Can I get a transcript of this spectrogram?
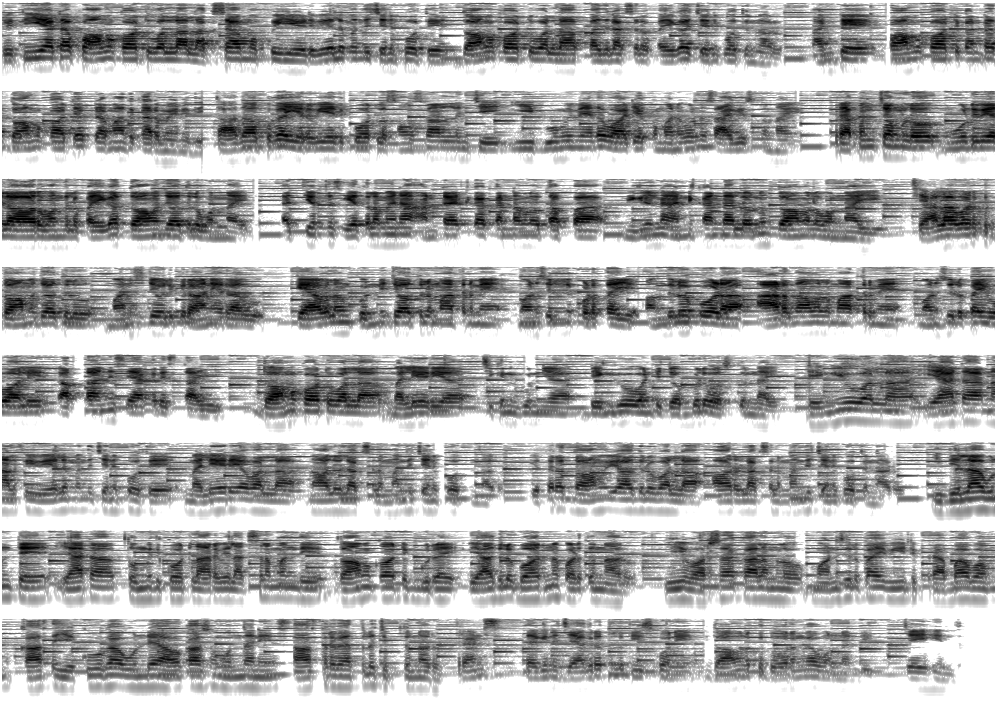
ప్రతి ఏటా పాము కాటు వల్ల లక్షా ముప్పై ఏడు వేల మంది చనిపోతే దోమ కాటు వల్ల పది లక్షల పైగా చనిపోతున్నారు. అంటే పాము కాటు కంటే దోమ కాటే ప్రమాదకరమైనది. దాదాపుగా ఇరవై ఐదు కోట్ల సంవత్సరాల నుంచి ఈ భూమి మీద వాటి యొక్క మనుగడను సాగిస్తున్నాయి. ప్రపంచంలో మూడు వేల ఆరు వందల పైగా దోమ జాతులు ఉన్నాయి. అత్యంత శీతలమైన అంటార్టికా ఖండంలో తప్ప మిగిలిన అన్ని ఖండాల్లోనూ దోమలు ఉన్నాయి. చాలా వరకు దోమ జాతులు మనిషి జోలికి రానే రావు. కేవలం కొన్ని జాతులు మాత్రమే మనుషుల్ని కుడతాయి. అందులో కూడా ఆడదోమలు మాత్రమే మనుషులపై వాలి రక్తాన్ని సేకరిస్తాయి. దోమకోట వల్ల మలేరియా చికెన్ గున్యా డెంగ్యూ వంటి జబ్బులు వస్తున్నాయి. డెంగ్యూ వల్ల ఏటా నలభై వేల మంది చనిపోతే మలేరియా వల్ల నాలుగు లక్షల మంది చనిపోతున్నారు. ఇతర దోమ వ్యాధుల వల్ల ఆరు లక్షల మంది చనిపోతున్నారు. ఇదిలా ఉంటే ఏటా తొమ్మిది కోట్ల అరవై లక్షల మంది దోమకోటికి గురై వ్యాధుల బారిన పడుతున్నారు. ఈ వర్షాకాలంలో మనుషులపై వీటి ప్రభావం కాస్త ఎక్కువగా ఉండే అవకాశం ఉందని శాస్త్రవేత్తలు చెప్తున్నారు. ఫ్రెండ్స్ తగిన జాగ్రత్తలు తీసుకొని దోమలకు దూరంగా ఉండండి. జై హింద్.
